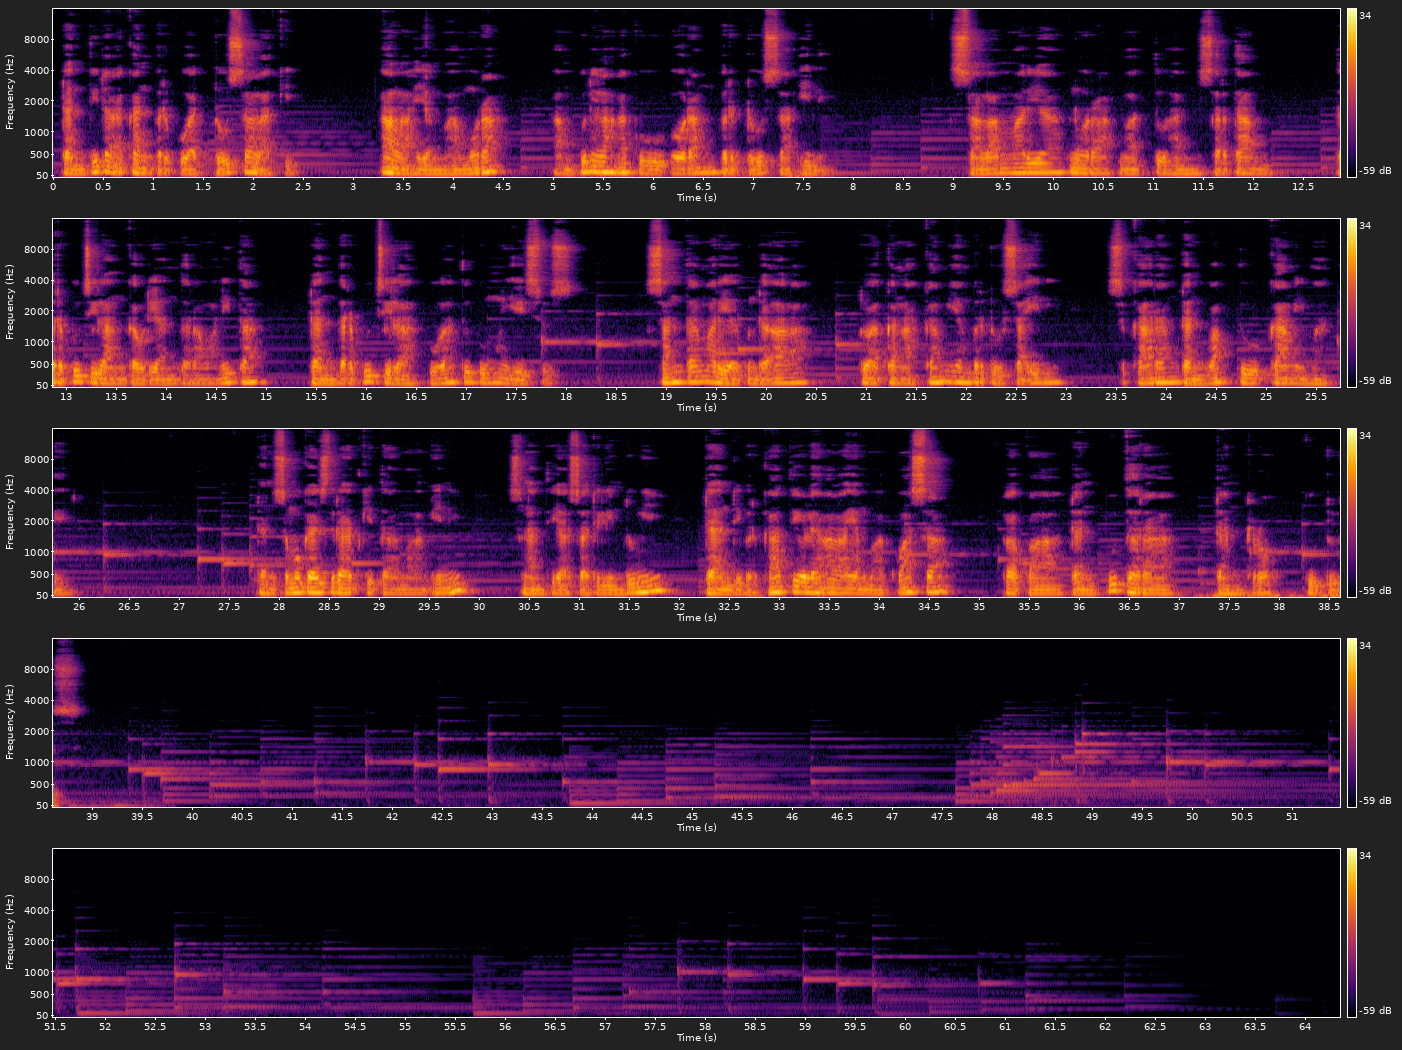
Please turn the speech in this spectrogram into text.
dan tidak akan berbuat dosa lagi. Allah yang Maha Murah, ampunilah aku orang berdosa ini. Salam Maria, penuh rahmat Tuhan sertamu. Terpujilah engkau di antara wanita, dan terpujilah buah tubuhmu Yesus. Santa Maria Bunda Allah, doakanlah kami yang berdosa ini, sekarang dan waktu kami mati. Dan semoga istirahat kita malam ini senantiasa dilindungi dan diberkati oleh Allah yang Maha Kuasa, Bapa dan Putera dan Roh Kudus.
